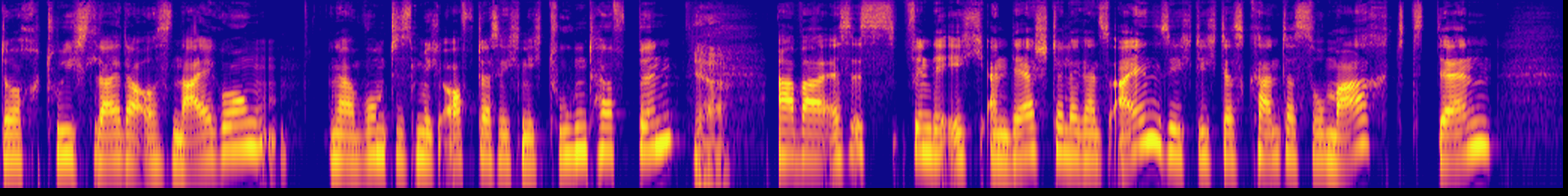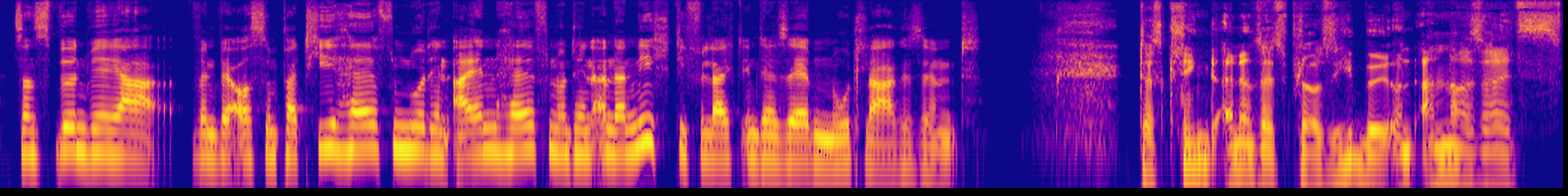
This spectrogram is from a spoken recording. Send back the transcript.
doch tue ich es leider aus Neigung. Und da wurmt es mich oft, dass ich nicht tugendhaft bin. Ja. Aber es ist, finde ich, an der Stelle ganz einsichtig, dass Kant das so macht, denn sonst würden wir ja, wenn wir aus Sympathie helfen, nur den einen helfen und den anderen nicht, die vielleicht in derselben Notlage sind. Das klingt einerseits plausibel und andererseits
